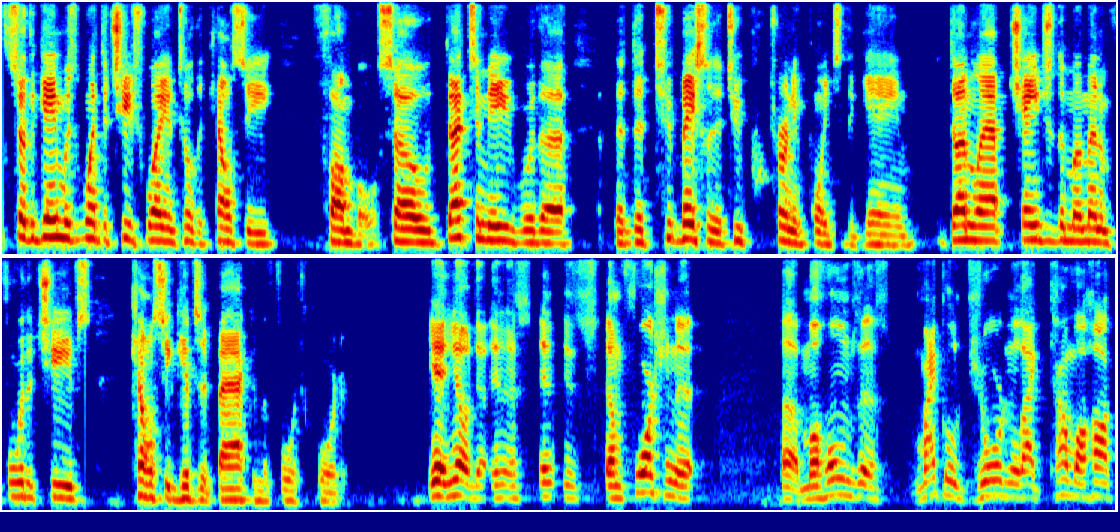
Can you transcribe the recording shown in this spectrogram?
so the game was went the Chiefs' way until the Kelce fumble. So that to me were the the, the two basically the two turning points of the game. Dunlap changes the momentum for the Chiefs. Kelce gives it back in the fourth quarter. Yeah, you know, and it's, it's unfortunate. Uh, Mahomes is Michael Jordan like tomahawk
